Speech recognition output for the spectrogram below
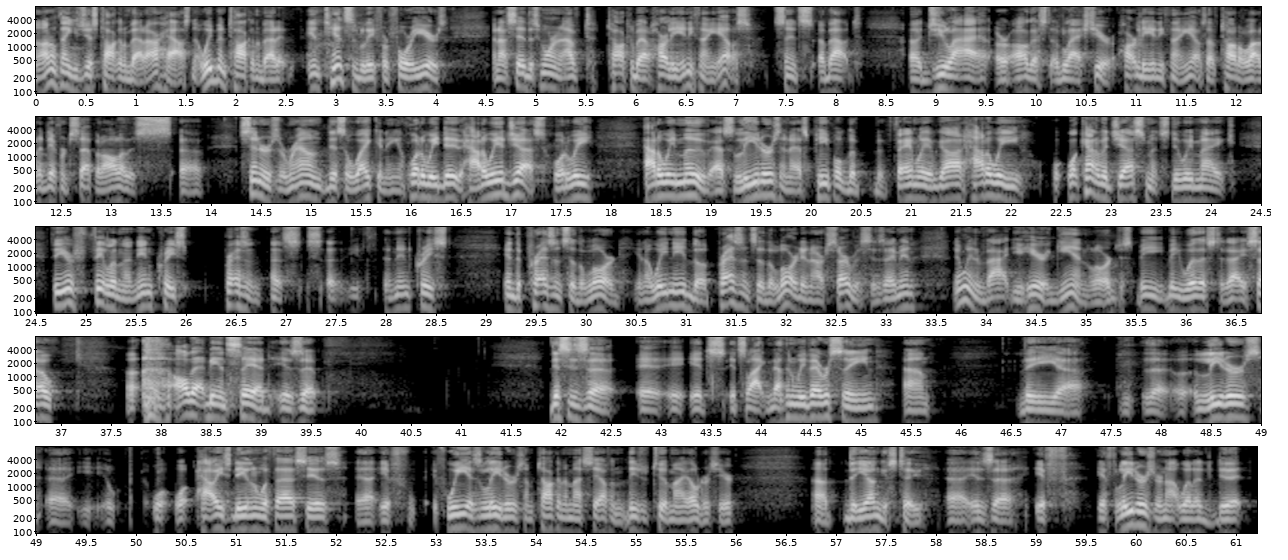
Now, I don't think he's just talking about our house. Now, we've been talking about it intensively for four years. And I said this morning, I've t- talked about hardly anything else since about uh, July or August of last year. Hardly anything else. I've taught a lot of different stuff, but all of this uh, centers around this awakening. And what do we do? How do we adjust? What do we, how do we move as leaders and as people, the, the family of God? How do we, what kind of adjustments do we make? So you're feeling an increased present, uh, uh an increased in the presence of the Lord. You know, we need the presence of the Lord in our services. Amen. Then we invite you here again, Lord. Just be, be with us today. So, uh, all that being said, is that this is a, it's, it's like nothing we've ever seen. Um, the, uh, the leaders, uh, how he's dealing with us is uh, if, if we as leaders, I'm talking to myself, and these are two of my elders here, uh, the youngest two, uh, is uh, if, if leaders are not willing to do it,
